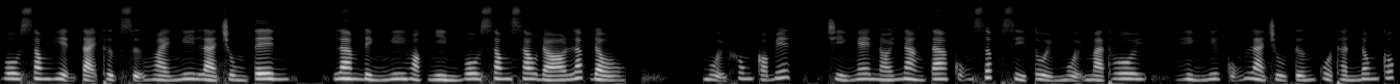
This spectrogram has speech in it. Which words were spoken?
Vô Song hiện tại thực sự hoài nghi là trùng tên. Lam Đình nghi hoặc nhìn Vô Song sau đó lắc đầu. Muội không có biết, chỉ nghe nói nàng ta cũng sắp xỉ tuổi muội mà thôi hình như cũng là chủ tướng của thần nông cốc.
